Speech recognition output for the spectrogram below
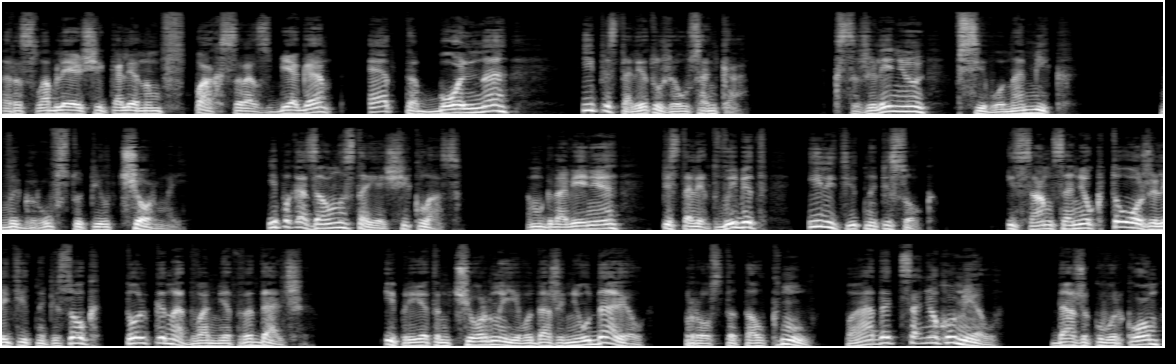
Расслабляющий коленом в пах с разбега — это больно, и пистолет уже у Санька. К сожалению, всего на миг. В игру вступил черный и показал настоящий класс. Мгновение, пистолет выбит и летит на песок. И сам Санек тоже летит на песок, только на два метра дальше. И при этом черный его даже не ударил, просто толкнул. Падать Санек умел. Даже кувырком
